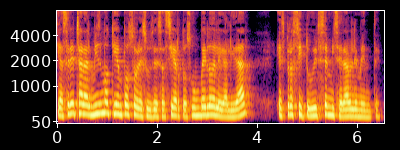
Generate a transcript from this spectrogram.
y hacer echar al mismo tiempo sobre sus desaciertos un velo de legalidad es prostituirse miserablemente.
